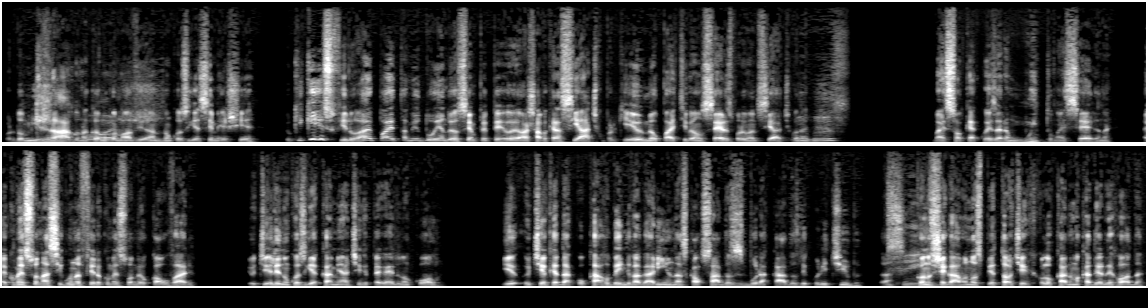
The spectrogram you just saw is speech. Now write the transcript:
Acordou mijado na cama com nove anos, não conseguia se mexer. O que, que é isso, filho? Ai, pai, tá me doendo. Eu sempre eu achava que era ciático, porque eu e meu pai tivemos sérios problemas de ciático, né? Uhum. Mas só que a coisa era muito mais séria, né? Aí começou na segunda-feira, começou o meu calvário. Eu, ele não conseguia caminhar, tinha que pegar ele no colo. E eu, eu tinha que andar com o carro bem devagarinho nas calçadas esburacadas de Curitiba. Tá? Quando chegava no hospital, tinha que colocar numa cadeira de roda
